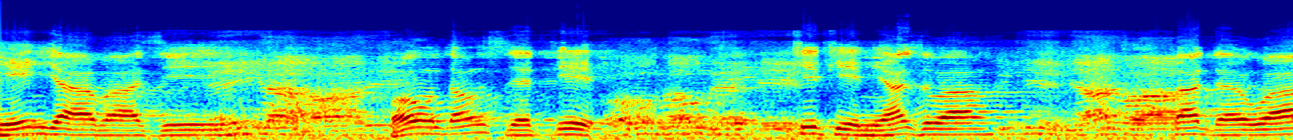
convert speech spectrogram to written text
ငြိမ်းကြပါစေဘုံ31ဖြစ် ဖြစ်များစွာဖြစ်ဖြစ်များစွာတတ္တဝါ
